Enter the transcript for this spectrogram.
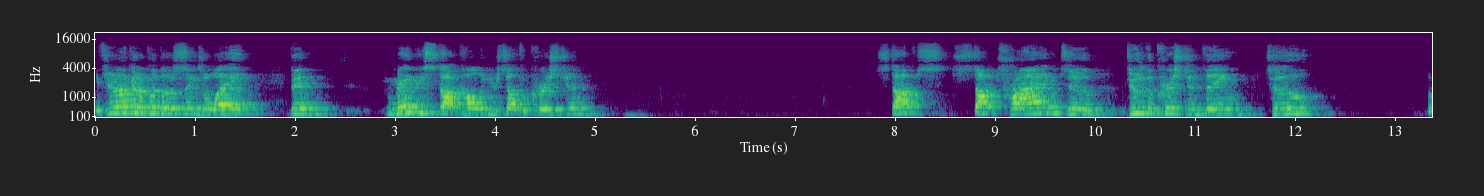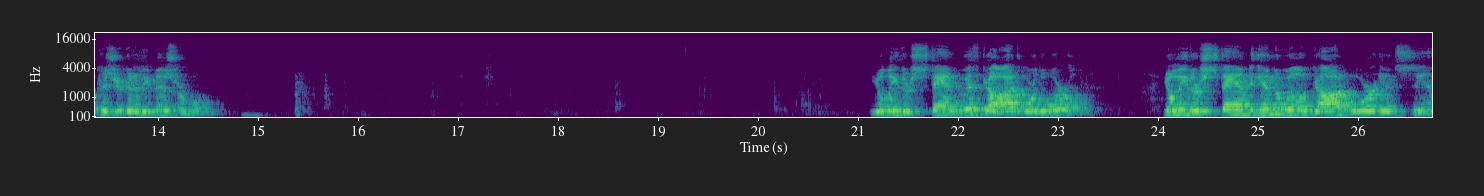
if you're not going to put those things away, then maybe stop calling yourself a Christian. Stop, stop trying to do the Christian thing too, because you're going to be miserable. You'll either stand with God or the world. You'll either stand in the will of God or in sin.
